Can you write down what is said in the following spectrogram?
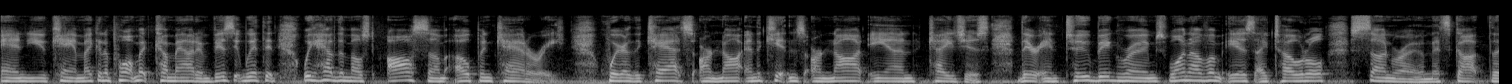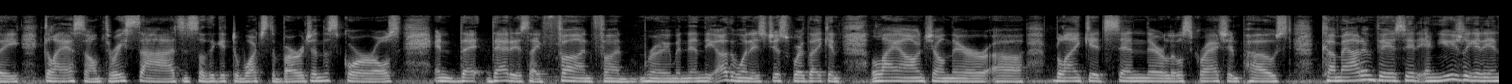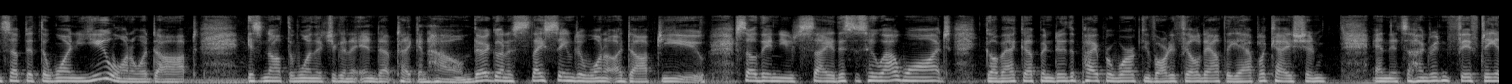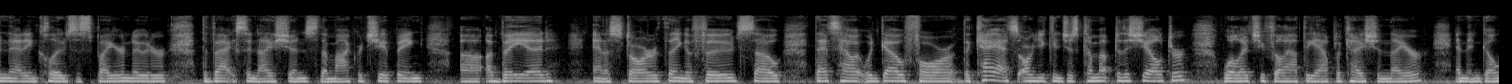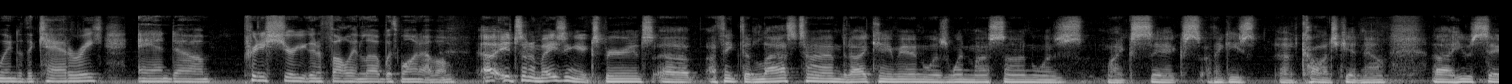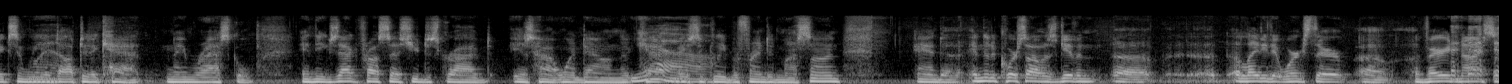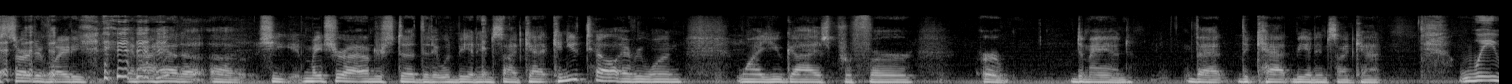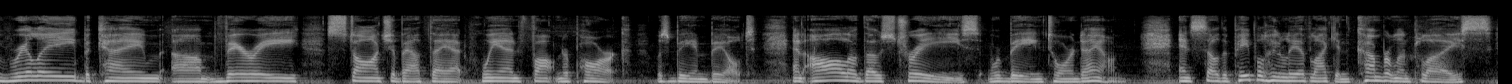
and you can make an appointment, come out and visit with it. We have the most awesome open cattery where the cats are not and the kittens are not in cages. They're in two big rooms. One of them is a total sunroom that's got the glass on three sides, and so they get to watch the birds and the squirrels. And that that is a fun, fun room. And then the other one is just where they can lounge on their uh, blankets and their little scratching post, come out and visit, and usually it ends up that the one you want to adopt is not the one that you're going to end up taking home. They're going to they seem to want to adopt you. So then you say, "This is who I want." Go back up and do the paperwork. You've already filled out the application, and it's 150, and that includes the spay or neuter, the vaccinations, the microchipping, uh, a bed, and a starter thing of food. So that's how it would go for the cats. Or you can just come up to the shelter. We'll let you fill out the application there, and then go into the cattery and. Um, pretty sure you're going to fall in love with one of them. Uh, it's an amazing experience. Uh, I think the last time that I came in was when my son was like six. I think he's a college kid now. Uh, he was six, and we Wow. adopted a cat named Rascal. And the exact process you described is how it went down. The Yeah. cat basically befriended my son. And uh, and then of course I was given uh, a lady that works there, uh, a very nice, assertive lady, and I had a, a. She made sure I understood that it would be an inside cat. Can you tell everyone why you guys prefer or demand that the cat be an inside cat? we really became um, very staunch about that when Faulkner Park was being built, and all of those trees were being torn down. And so the people who lived like in Cumberland Place,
